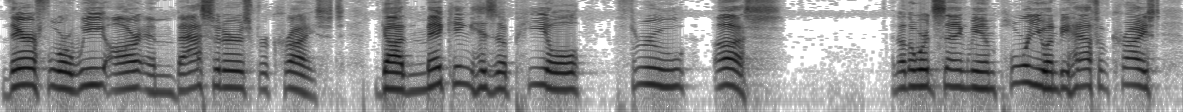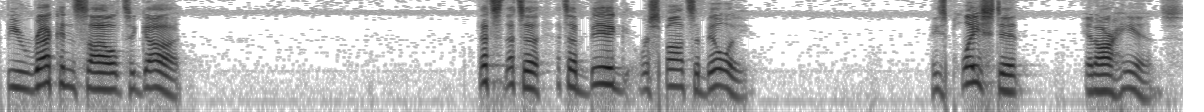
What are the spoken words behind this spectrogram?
Therefore, we are ambassadors for Christ, God making his appeal through us. In other words, saying, We implore you on behalf of Christ, be reconciled to God. That's, that's, a, that's a big responsibility. He's placed it in our hands.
